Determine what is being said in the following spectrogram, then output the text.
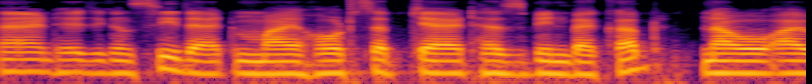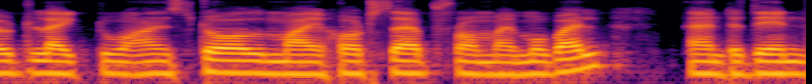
and as you can see that my whatsapp chat has been backup now i would like to uninstall my whatsapp from my mobile and then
